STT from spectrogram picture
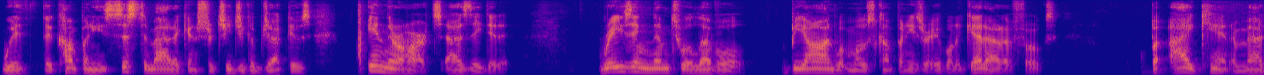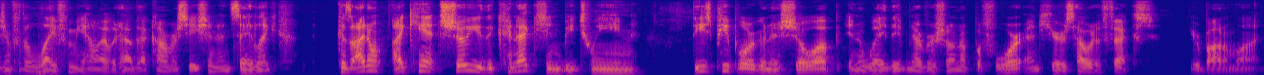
with the company's systematic and strategic objectives in their hearts as they did it, raising them to a level beyond what most companies are able to get out of folks. But I can't imagine for the life of me how I would have that conversation and say, like, because I don't, I can't show you the connection between these people are going to show up in a way they've never shown up before, and here's how it affects your bottom line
